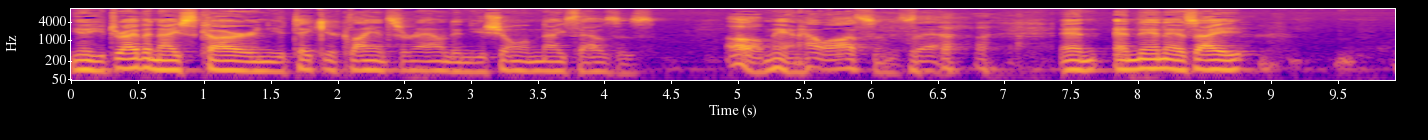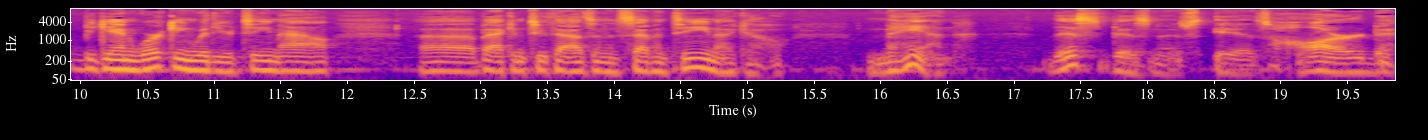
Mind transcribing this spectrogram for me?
You know, you drive a nice car and you take your clients around and you show them nice houses. Oh man, how awesome is that? and and then as I began working with your team, Al, uh, back in 2017, I go, man, this business is hard.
